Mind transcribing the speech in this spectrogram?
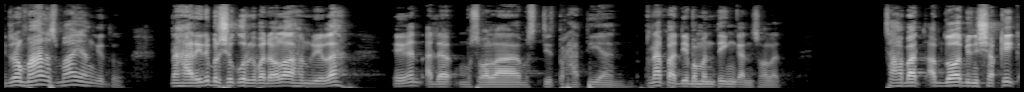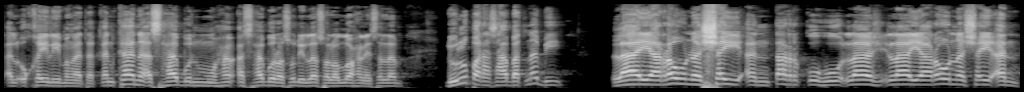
Jadi orang malas bayang gitu. Nah hari ini bersyukur kepada Allah, Alhamdulillah, ya kan ada musola, masjid perhatian. Kenapa dia mementingkan sholat? Sahabat Abdullah bin Syaqiq al-Uqaili mengatakan, karena ashabun ashabu Rasulullah sallallahu alaihi wasallam. Dulu para sahabat Nabi la yarawna syai'an tarkuhu la, la yarawna syai'an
